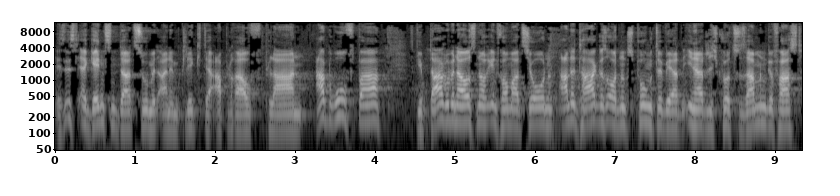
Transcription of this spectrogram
es ist ergänzend dazu mit einem Klick der Ablaufplan abrufbar. Es gibt darüber hinaus noch Informationen. Alle Tagesordnungspunkte werden inhaltlich kurz zusammengefasst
